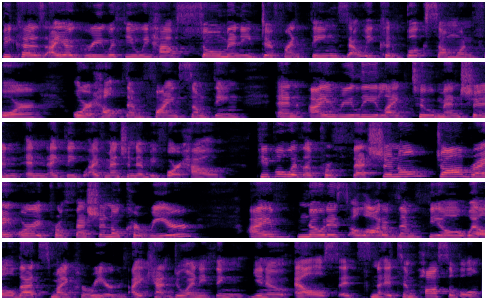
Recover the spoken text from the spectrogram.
because I agree with you, we have so many different things that we could book someone for or help them find something. And I really like to mention, and I think I've mentioned it before, how people with a professional job, right, or a professional career, I've noticed a lot of them feel, well, that's my career. I can't do anything, you know, else. It's it's impossible.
